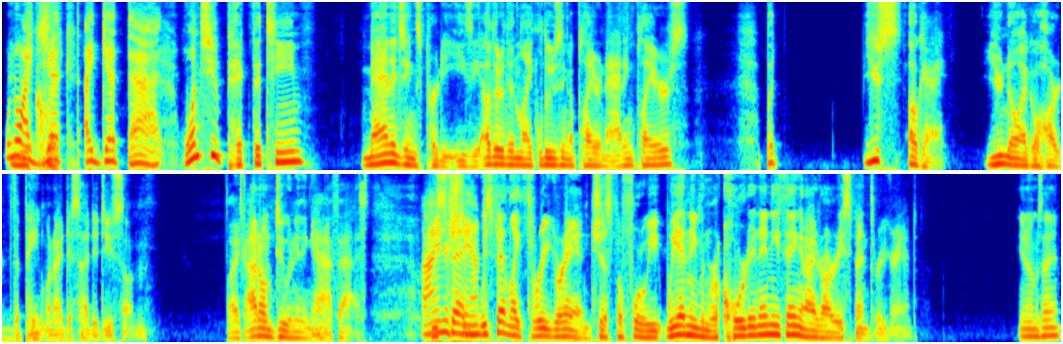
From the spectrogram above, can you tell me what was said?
Well, no, I you get. I get that. Once you pick the team, managing's pretty easy. Other than like losing a player and adding players, but you okay? You know I go hard to the paint when I decide to do something. Like I don't do anything half-assed. I we Spent, understand. we spent like three grand just before we we hadn't even recorded anything, and I'd already spent three grand. You know what I'm saying?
